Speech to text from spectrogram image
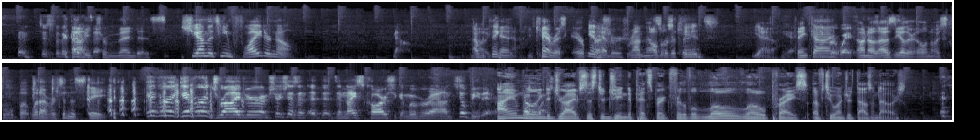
just for the That'd be tremendous. She on the team flight or no? No, I would you think can't, not. you can't risk air Can't pressure around and that all sort those of thing. kids. Yeah. yeah. Think I? her away from Oh no, that was the other Illinois school, but whatever. It's in the state. give her, give her a driver. I'm sure she has a, a, a nice car. She can move around. She'll be there. I am No willing to drive Sister Jean to Pittsburgh for the low, low price of two hundred thousand dollars.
